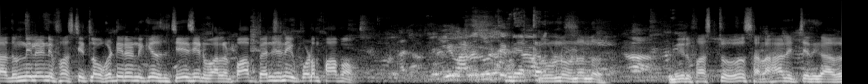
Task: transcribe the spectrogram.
అది ఉండిలేండి ఫస్ట్ ఇట్లా ఒకటి రెండు కేసులు చేసేయండి. వాళ్ళ పాప పెన్షన్ ఇవ్వడం పాపం. ఉండు ఉండు, మీరు ఫస్ట్ సలహాలు ఇచ్చేది కాదు.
